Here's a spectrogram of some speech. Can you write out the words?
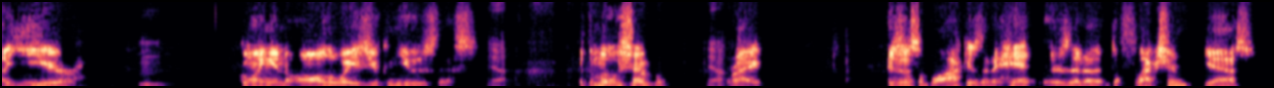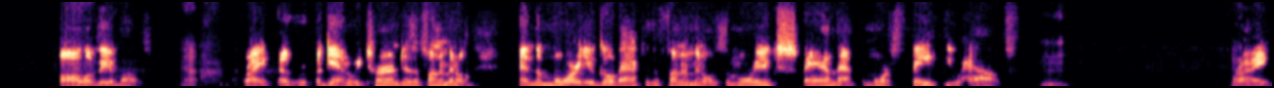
a year mm, going into all the ways you can use this. yeah, But the move's simple, yeah, right? Is this a block? Is it a hit? Is it a deflection? Yes. All of the above. yeah, right? Uh, Again, return to the fundamentals. And the more you go back to the fundamentals, the more you expand that, the more faith you have, mm, right?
